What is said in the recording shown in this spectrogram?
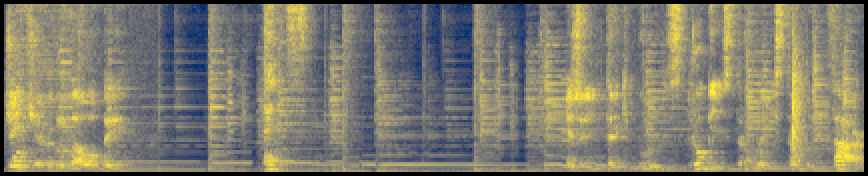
cięcie wyglądałoby tęsknie. Jeżeli literki byłyby z drugiej strony i stałbym tak,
